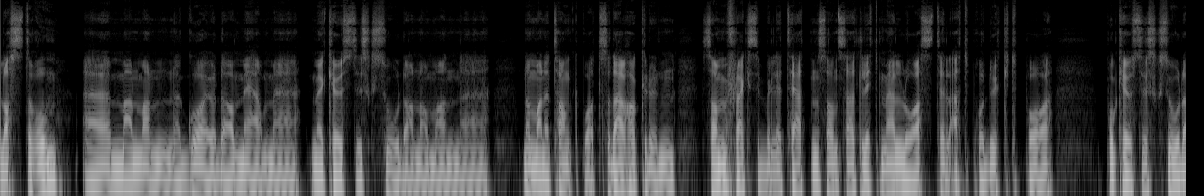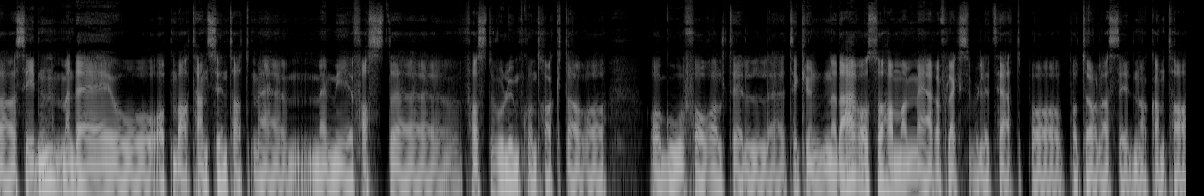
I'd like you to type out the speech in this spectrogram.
lasterom, men man går jo da mer med, med kaustisk soda når man når man er tankbåt. Så der har ikke du den samme fleksibiliteten, sånn sett. Litt mer låst til ett produkt på, på kaustisk soda-siden, men det er jo åpenbart hensyntatt med, med mye faste, faste volumkontrakter og, og, gode forhold til, til, kundene der. Og så har man mer fleksibilitet på, på tørrlastsiden og kan ta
